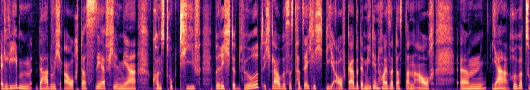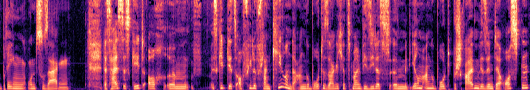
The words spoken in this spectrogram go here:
erleben dadurch auch, dass sehr viel mehr konstruktiv berichtet wird. Ich glaube, es ist tatsächlich die die Aufgabe der Medienhäuser, das dann auch ähm, ja, rüberzubringen und zu sagen. Das heißt, es geht auch, ähm, es gibt jetzt auch viele flankierende Angebote, sage ich jetzt mal, wie Sie das äh, mit Ihrem Angebot beschreiben. Wir sind der Osten,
